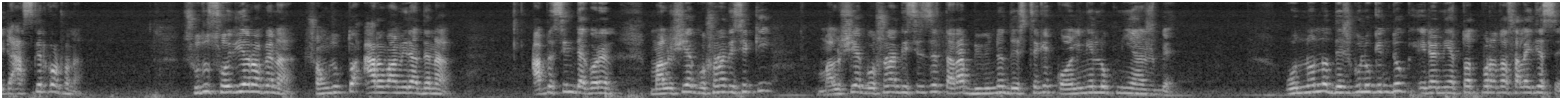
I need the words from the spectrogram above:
এটা আজকের ঘটনা। শুধু সৌদি আরবে না, সংযুক্ত আরব আমিরাতে না। আপনি চিন্তা করেন, মালয়েশিয়া ঘোষণা দিছে কি? মালয়েশিয়া ঘোষণা দিছে যে তারা বিভিন্ন দেশ থেকে কলিংয়ের লোক নিয়ে আসবে। অন্য অন্য দেশগুলো কিন্তু এটা নিয়ে তৎপরতা চালাইতেছে।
